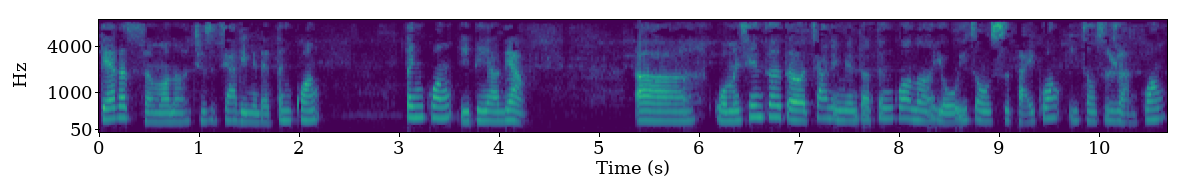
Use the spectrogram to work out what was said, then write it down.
第二个是什么呢？就是家里面的灯光，灯光一定要亮。啊，我们现在的家里面的灯光呢，有一种是白光，一种是软光。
